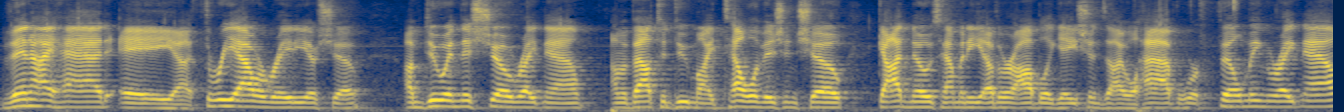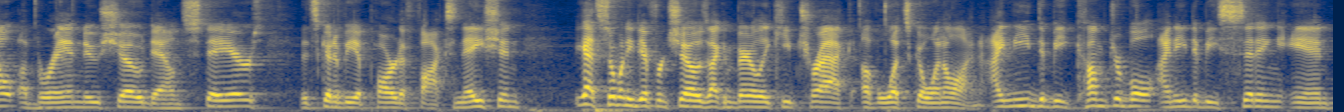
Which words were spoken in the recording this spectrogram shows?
Then I had a uh, three hour radio show. I'm doing this show right now. I'm about to do my television show. God knows how many other obligations I will have. We're filming right now a brand new show downstairs that's going to be a part of Fox Nation. We got so many different shows, I can barely keep track of what's going on. I need to be comfortable. I need to be sitting in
